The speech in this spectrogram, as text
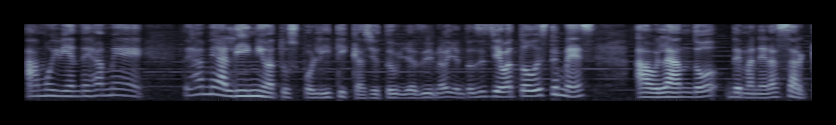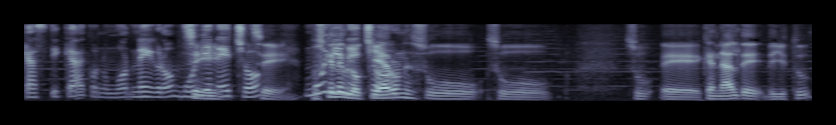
ah, muy bien, déjame, déjame alineo a tus políticas YouTube y así, ¿no? Y entonces lleva todo este mes hablando de manera sarcástica, con humor negro, muy Sí, bien hecho. Sí. Muy pues que le bloquearon hecho. su, su, su eh, canal de, de YouTube.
